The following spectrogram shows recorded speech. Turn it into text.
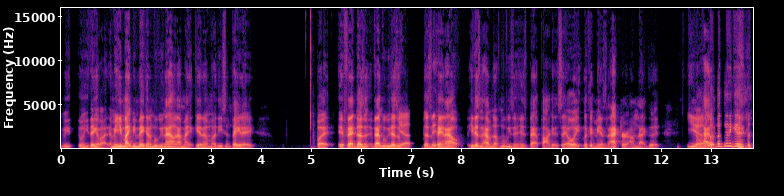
I mean, when you think about it, I mean, he might be making a movie now, and that might get him a decent payday. But if that doesn't, if that movie doesn't Yeah. doesn't they- pan out, he doesn't have enough movies in his back pocket to say, "Oh wait, look at me as an actor, I'm that good." Yeah. But it. but then again, but,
